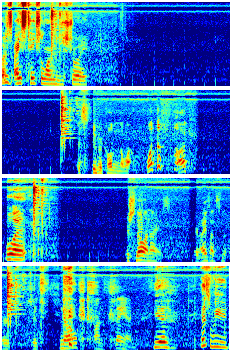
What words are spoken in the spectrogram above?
Why does ice take so long to destroy? It's super cold in the water. What the fuck? What? There's snow on ice. There's ice on snow. Or there's snow on sand. Yeah, that's weird.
